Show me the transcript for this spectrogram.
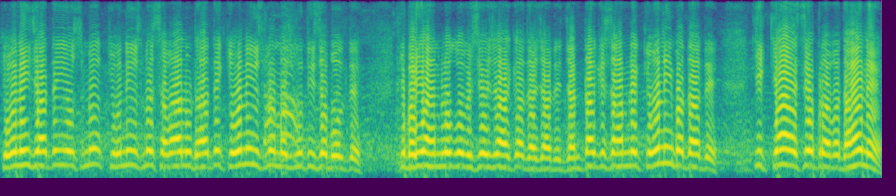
क्यों नहीं जाते ये उसमें? क्यों नहीं उसमें सवाल उठाते? क्यों नहीं उसमें मजबूती से बोलते? कि भैया हम लोग को विशेष का दर्जा दे। जनता के सामने क्यों नहीं बताते कि क्या ऐसे प्रावधान है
